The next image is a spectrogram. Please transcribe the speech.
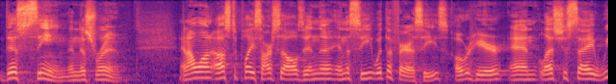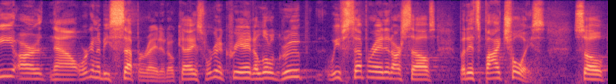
this scene in this room. And I want us to place ourselves in the, in the seat with the Pharisees over here. And let's just say we are now, we're going to be separated, okay? So we're going to create a little group. We've separated ourselves, but it's by choice. So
